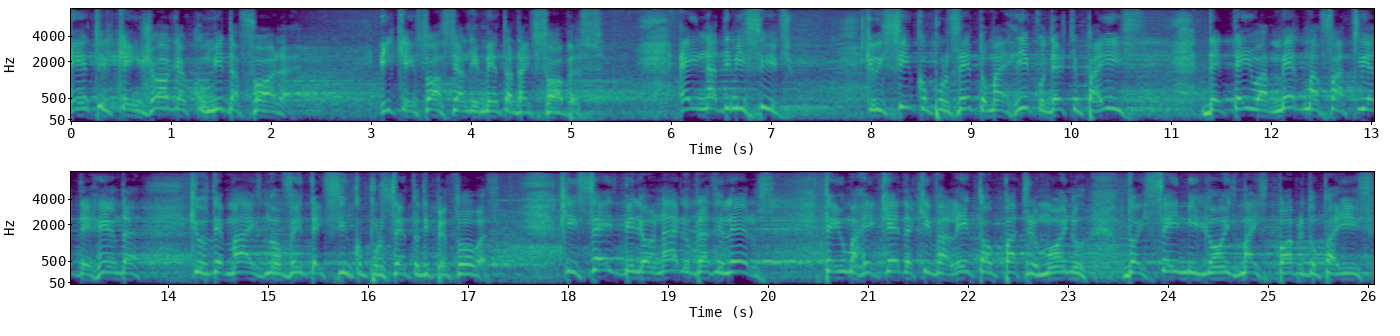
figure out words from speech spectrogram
entre quem joga comida fora e quem só se alimenta das sobras. É inadmissível que os 5% mais ricos deste país detenham a mesma fatia de renda que os demais 95% de pessoas. Que 6 bilionários brasileiros uma riqueza equivalente ao patrimônio dos 100 milhões mais pobres do país.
